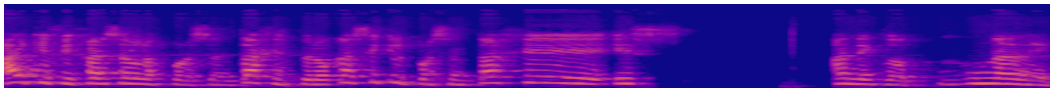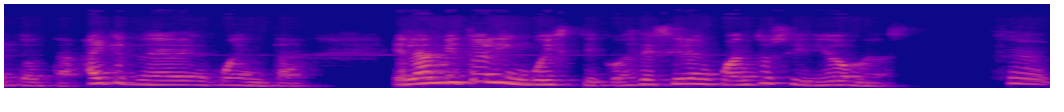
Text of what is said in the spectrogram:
hay que fijarse en los porcentajes, pero casi que el porcentaje es una anécdota. Hay que tener en cuenta el ámbito lingüístico, es decir, en cuántos idiomas. Hmm.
